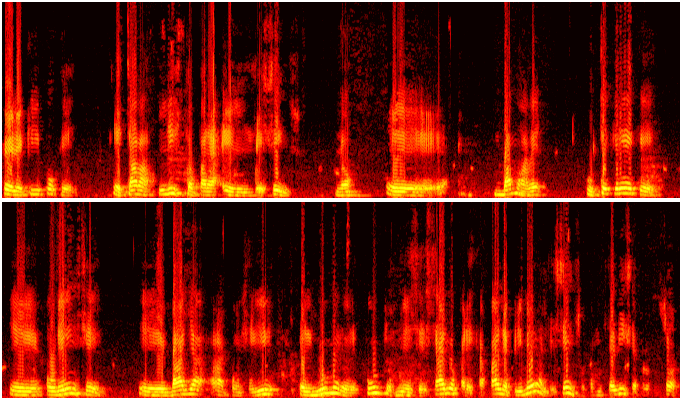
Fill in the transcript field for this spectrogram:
el equipo que estaba listo para el descenso, ¿no? Eh, vamos a ver, ¿usted cree que eh, Orense eh, vaya a conseguir el número de puntos necesarios para escapar de primero al descenso, como usted dice, profesor.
